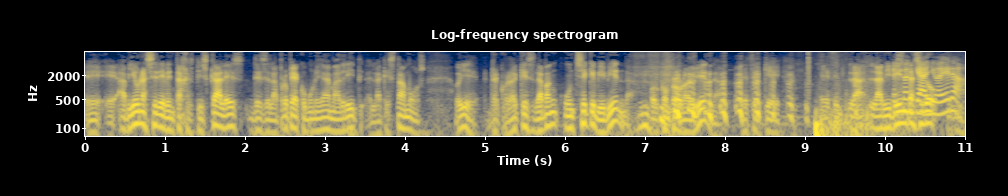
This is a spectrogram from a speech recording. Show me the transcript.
Eh, eh, había una serie de ventajas fiscales desde la propia Comunidad de Madrid en la que estamos. Oye, recordad que se daban un cheque vivienda por comprar una vivienda. Es decir, que la, vivienda... ¿Eso en qué año era,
